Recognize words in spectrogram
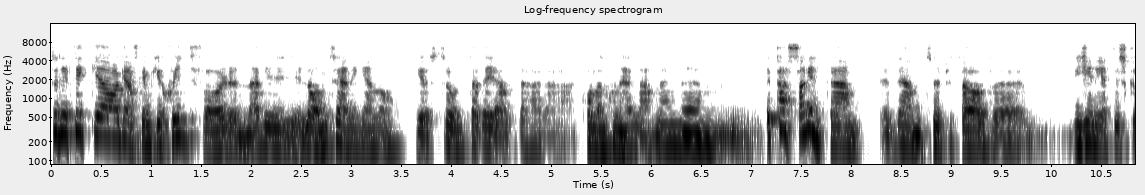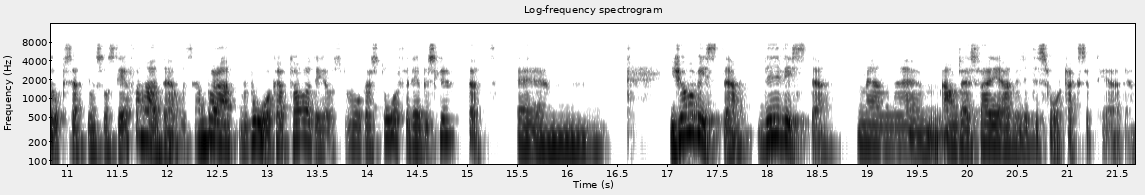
så det fick jag ganska mycket skit för när vi la om träningen och struntade i allt det här konventionella. Men um, det passade inte den typ av genetiska uppsättning som Stefan hade. Och sen bara att våga ta det och våga stå för det beslutet. Ehm, jag visste, vi visste, men ehm, andra i Sverige hade lite svårt att acceptera det.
